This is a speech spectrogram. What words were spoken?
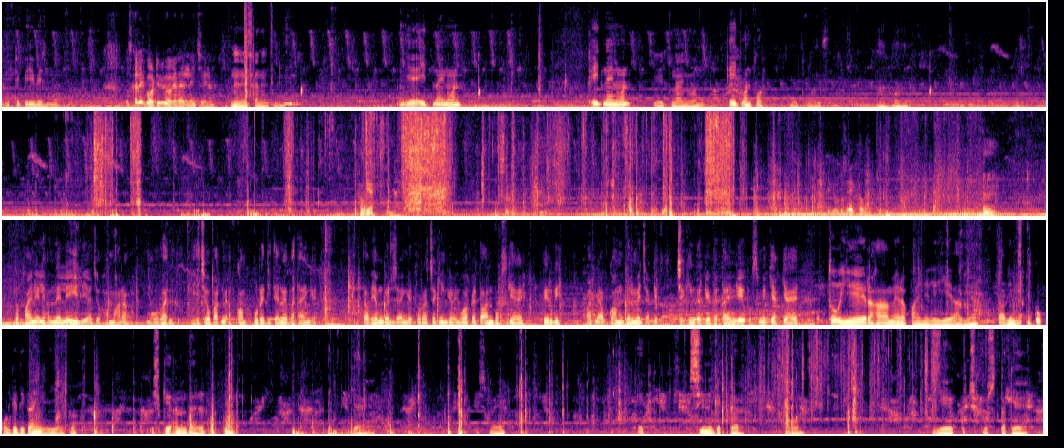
ओ टी पी भेजना। उसका लिए ओ वगैरह नहीं चाहिए ना? नहीं नहीं इसका नहीं चाहिए। ये eight nine one eight nine one eight nine one eight one four हाँ गया। तो फाइनली हमने ले ही लिया जो हमारा मोबाइल ये जो बाद में आपको हम पूरे डिटेल में बताएँगे। तो अभी हम घर जाएँगे। थोड़ा चेकिंग करेंगे वहाँ पे तो अनबॉक्स किया है। फिर भी बाद में आपको हम घर में जाके चेकिंग करके बताएँगे उसमें क्या क्या है। तो ये रहा मेरा फाइनली ये आ गया तो अभी मैं आपको खोल के दिखाएँगे ये तो इसके अंदर क्या है? इसमें एक सिम इजेक्टर और ये कुछ पुस्तकें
